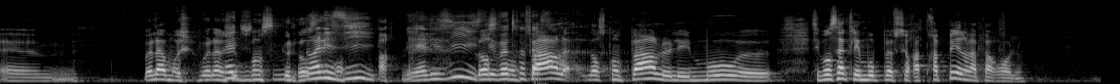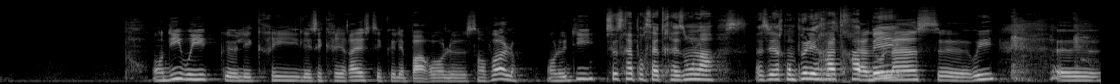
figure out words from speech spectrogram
Euh, Voilà, moi, je, voilà, je pense que allez-y, mais allez-y, c'est votre parle, lorsqu'on parle, les mots, euh, c'est pour ça que les mots peuvent se rattraper dans la parole. On dit oui que l'écrit, les écrits restent et que les paroles s'envolent on le dit. Ce serait pour cette raison-là. C'est-à-dire qu'on peut les rattraper. Euh, oui. Euh,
